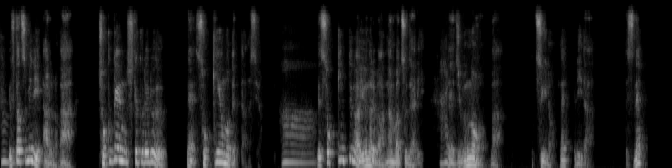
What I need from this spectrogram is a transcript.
と。うん、2つ目にあるのが、直言してくれる、ね、側近を持ってったんですよ。で、側近っていうのは言うなればナンバー2であり、はい、えー、自分の、まあ、次のね、リーダーですね。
